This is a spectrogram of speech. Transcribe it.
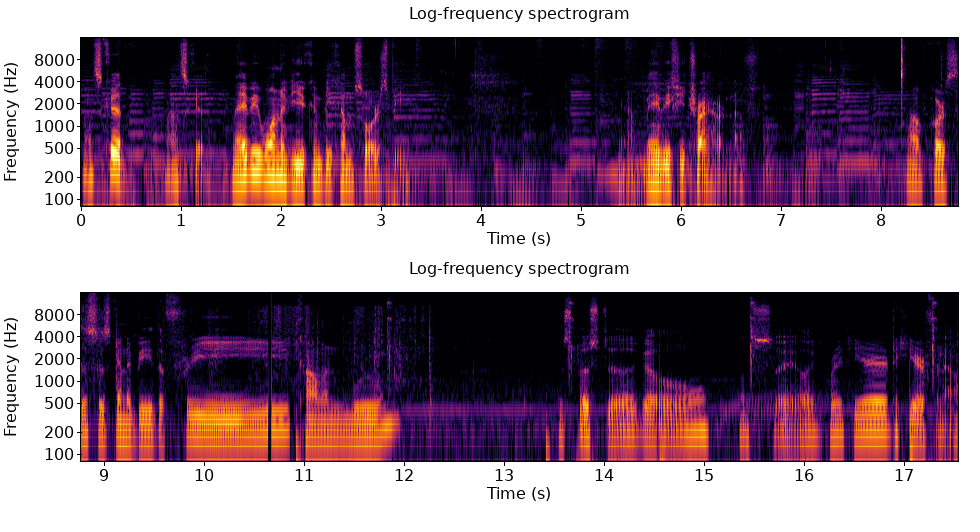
That's good. That's good. Maybe one of you can become Sorsby. Maybe if you try hard enough. Of course, this is going to be the free common room. It's supposed to go, let's say, like right here to here for now.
